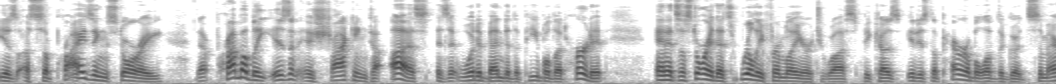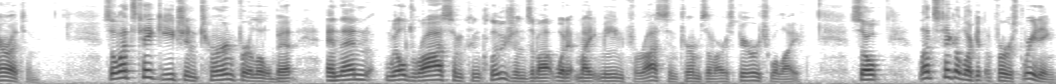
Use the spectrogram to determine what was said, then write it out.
is a surprising story that probably isn't as shocking to us as it would have been to the people that heard it. And it's a story that's really familiar to us because it is the parable of the Good Samaritan. So let's take each in turn for a little bit, and then we'll draw some conclusions about what it might mean for us in terms of our spiritual life. So let's take a look at the first reading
